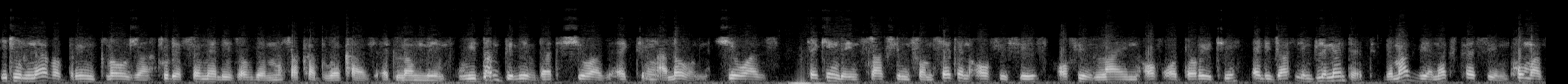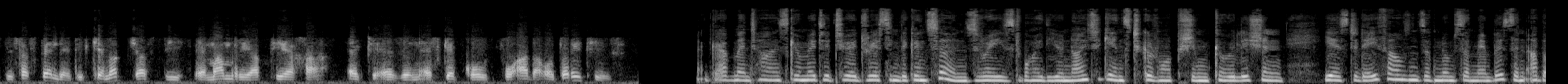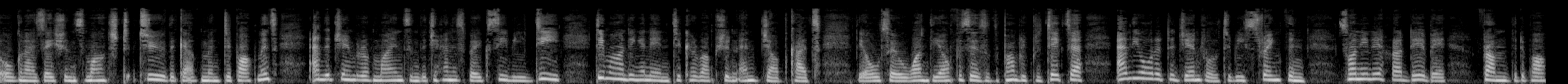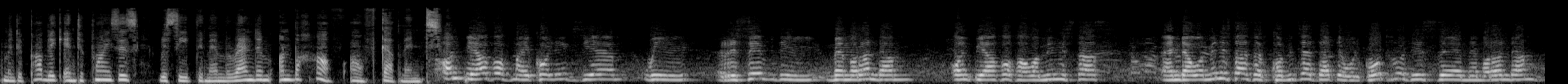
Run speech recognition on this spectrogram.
it will never bring closure to the families of the massacred workers at Lonmin. We don't believe that she was acting alone. She was taking the instruction from certain offices, office line of authority, and it just implemented. There must be a next person who must be suspended. It cannot just be a Mam Riah Phiyega act as an scapegoat for other authorities. The government has committed to addressing the concerns raised by the Unite Against Corruption coalition. Yesterday, thousands of NUMSA members and other organizations marched to the government departments and the Chamber of Mines in the Johannesburg CBD, demanding an end to corruption and job cuts. They also want the offices of the Public Protector and the Auditor General to be strengthened. Sonile Radebe from the Department of Public Enterprises received the memorandum on behalf of government. On behalf of my colleagues here, we received the memorandum on behalf of our ministers, and our ministers have committed that they will go through this uh, memorandum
